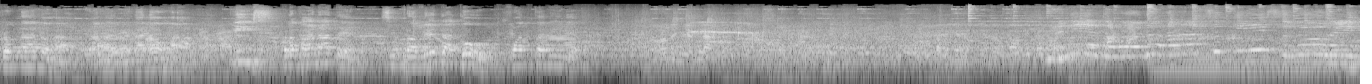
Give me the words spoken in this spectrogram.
From Nanoha. Nanoha. Nanoha. Please, palapakan natin. Si Prabeta Go, Juan Tanilla. Oo, nandiyan lang. Many are the ones who are so easily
